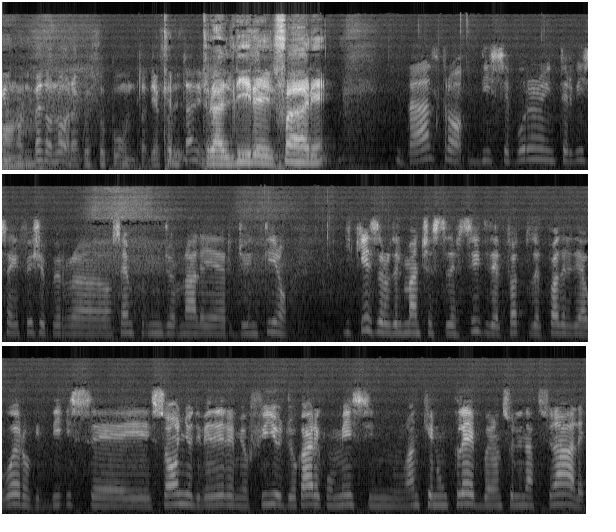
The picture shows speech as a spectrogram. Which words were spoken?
non vedo l'ora a questo punto di affrontare Tra il dire e il fare. Tra l'altro disse pure in un'intervista che fece per eh, sempre un giornale argentino, gli chiesero del Manchester City, del fatto del padre di Agüero che disse sogno di vedere mio figlio giocare con Messi in- anche in un club non solo in nazionale.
